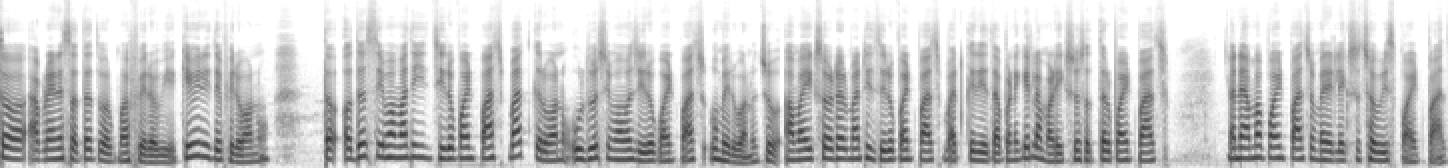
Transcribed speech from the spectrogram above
તો આપણે એને સતત વર્ગમાં ફેરવીએ. કેવી રીતે ફેરવવાનું? તો અધસીમામાંથી ઝીરો પોઈન્ટ પાંચ બાદ કરવાનું ઉર્ધ્વ સીમામાં ઝીરો પોઈન્ટ પાંચ ઉમેરવાનું. જો આમાં એકસો અઢારમાંથી ઝીરો પોઈન્ટ પાંચ બાદ કરીએ તો આપણને કેટલા મળે? એકસો સત્તર પોઈન્ટ પાંચ. અને આમાં પોઈન્ટ પાંચ ઉમેરે એકસો છવ્વીસ પોઈન્ટ પાંચ.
